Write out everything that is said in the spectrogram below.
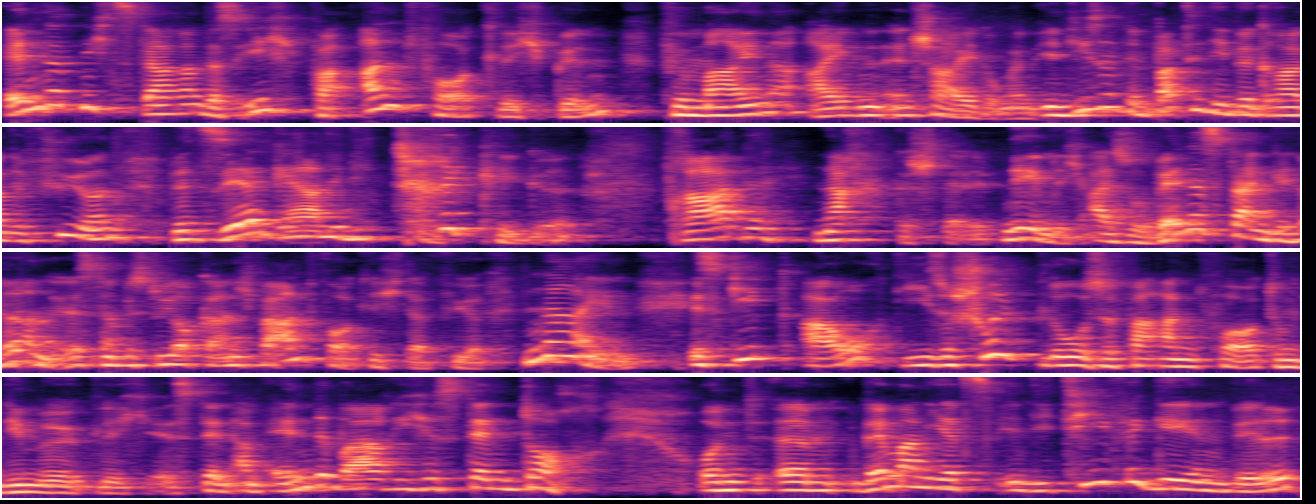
ändert nichts daran, dass ich verantwortlich bin für meine eigenen Entscheidungen. In dieser Debatte, die wir gerade führen, wird sehr gerne die trickige Frage nachgestellt. Nämlich, also wenn es dein Gehirn ist, dann bist du ja auch gar nicht verantwortlich dafür. Nein, es gibt auch diese schuldlose Verantwortung, die möglich ist. Denn am Ende war ich es denn doch. Und ähm, wenn man jetzt in die Tiefe gehen will,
